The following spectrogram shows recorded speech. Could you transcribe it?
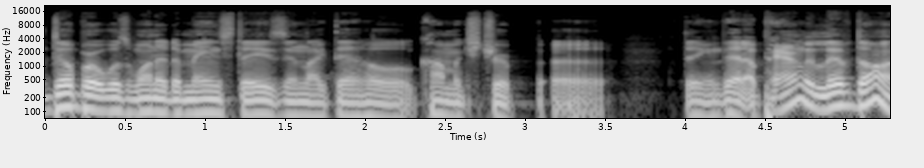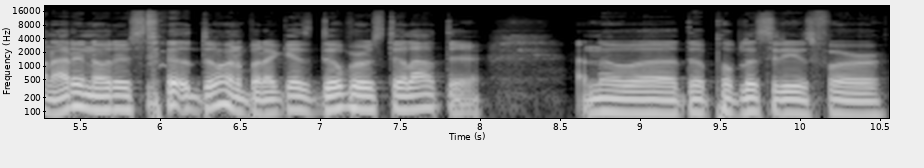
Dilbert was one of the mainstays in like that whole comic strip uh thing that apparently lived on. I didn't know they're still doing it, but I guess Dilbert was still out there. I know uh, the publicity is for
